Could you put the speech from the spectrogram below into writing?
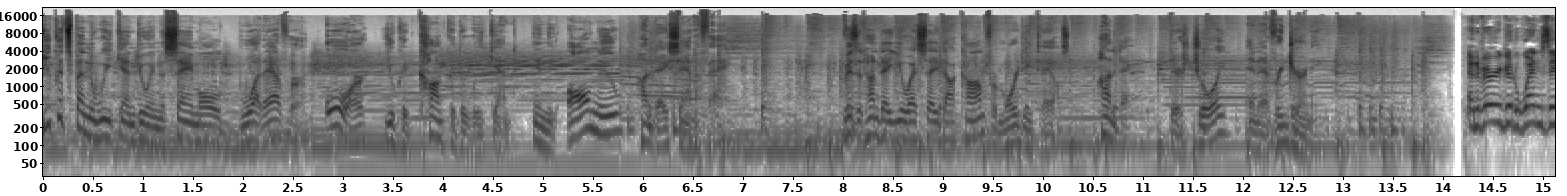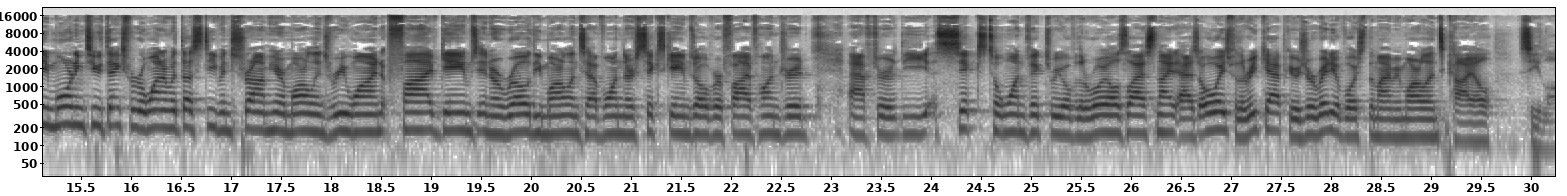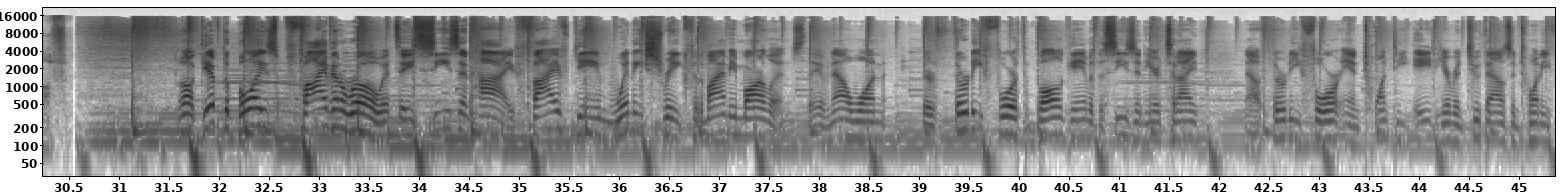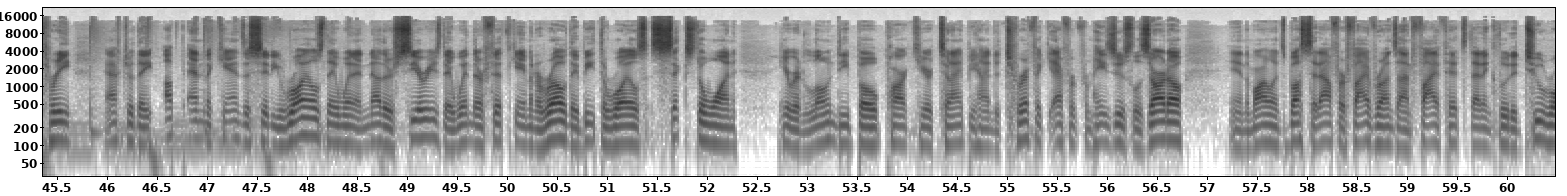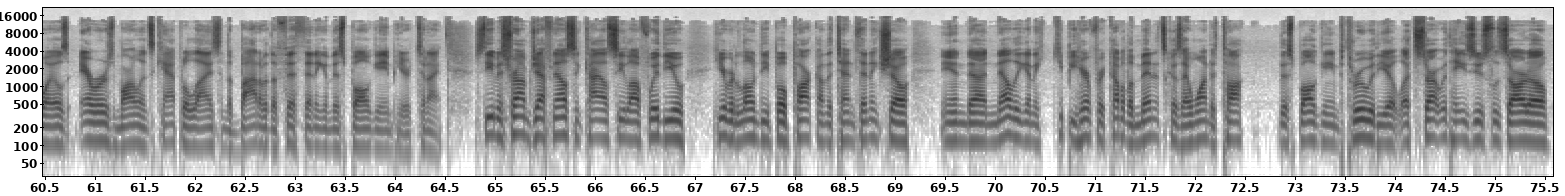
You could spend the weekend doing the same old whatever, or you could conquer the weekend in the all-new Hyundai Santa Fe. Visit HyundaiUSA.com for more details. Hyundai, there's joy in every journey. And a very good Wednesday morning to you. Thanks for rewinding with us. Steven Strom here, Marlins Rewind. Five games in a row. The Marlins have won their six games over 500 after the 6 to 1 victory over the Royals last night. As always, for the recap, here's your radio voice of the Miami Marlins, Kyle Sielaff. Well, oh, give the boys five in a row. It's a season high five game winning streak for the Miami Marlins. They have now won their 34th ball game of the season here tonight. Now 34 and 28 here in 2023. After they upend the Kansas City Royals, they win another series. They win their fifth game in a row. They beat the Royals six to one here at loanDepot Park here tonight behind a terrific effort from Jesus Luzardo. And the Marlins busted out for five runs on five hits. That included two Royals errors. Marlins capitalized in the bottom of the fifth inning of this ball game here tonight. Steven Strom, Jeff Nelson, Kyle Sielaff with you here at loanDepot Park on the 10th inning show. And uh, Nelly, going to keep you here for a couple of minutes because I wanted to talk this ball game through with you. Let's start with Jesus Luzardo.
